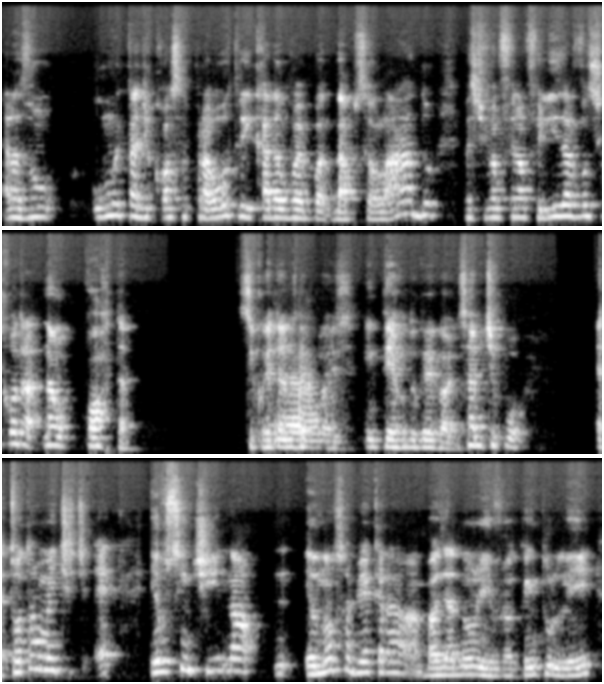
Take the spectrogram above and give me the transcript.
elas vão. Uma tá de costas pra outra e cada um vai dar pro seu lado, mas se tiver um final feliz, elas vão se encontrar. Não, corta. 50 anos Ah. depois, enterro do Gregório. Sabe, tipo, é totalmente. é- eu senti. Na, eu não sabia que era baseado no livro. Eu tento ler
